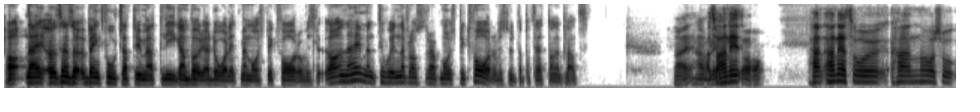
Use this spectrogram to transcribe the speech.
Ja, nej, och sen så Bengt fortsatte ju med att ligan börjar dåligt med Morsby kvar och vi slu- Ja, nej, men till skillnad från oss så tror jag att Morsby kvar och vi slutar på 13 plats. Nej, han Alltså, han är-. Han, han är så, han har så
